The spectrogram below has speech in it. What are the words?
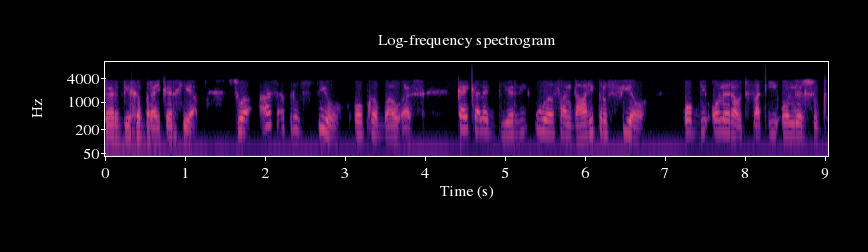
vir die gebruiker gee. So as 'n profiel opgebou is, kyk hulle deur die oë van daardie profiel op die onderhoud wat u ondersoek.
